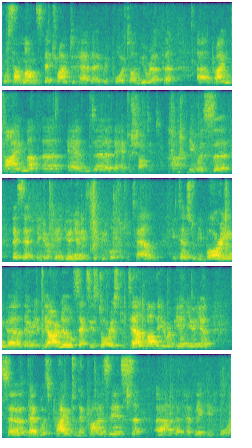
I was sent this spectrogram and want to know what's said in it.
for some months, they tried to have a report on Europe, uh, prime time, uh, and uh, they had to shut it. It was, uh, they said the European Union is difficult to tell. It tends to be boring. Uh, there, is, there are no sexy stories to tell about the European Union so that was prior to the crisis uh, that had made it more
